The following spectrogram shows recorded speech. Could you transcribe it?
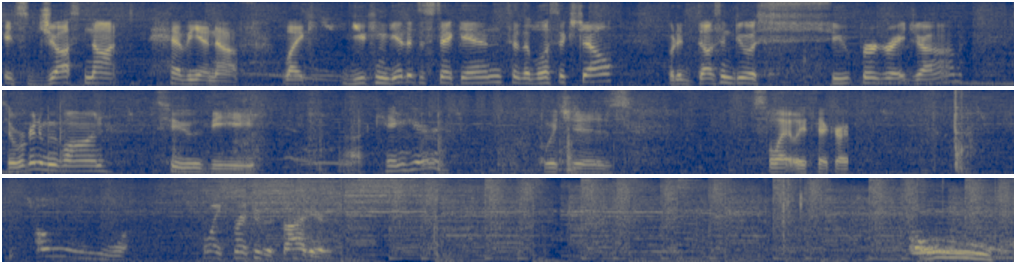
It's just not heavy enough. Like you can get it to stick into the ballistics gel, but it doesn't do a super great job. So we're gonna move on to the uh, King here, which is slightly thicker. Oh, sliced right through the side here. Oh.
